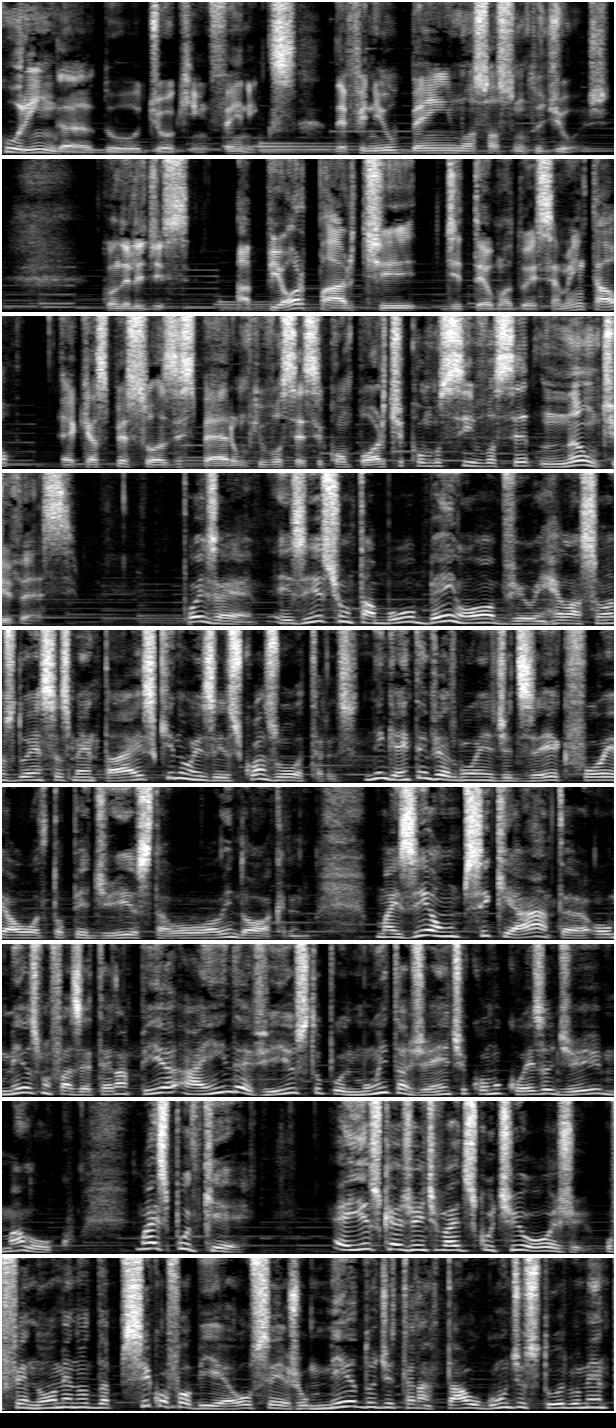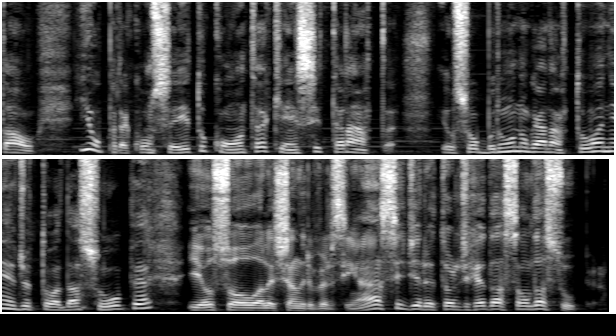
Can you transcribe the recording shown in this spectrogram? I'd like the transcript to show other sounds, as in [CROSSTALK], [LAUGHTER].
Coringa do Joaquin Phoenix definiu bem nosso assunto de hoje. Quando ele disse: A pior parte de ter uma doença mental é que as pessoas esperam que você se comporte como se você não tivesse. Pois é, existe um tabu bem óbvio em relação às doenças mentais que não existe com as outras. Ninguém tem vergonha de dizer que foi ao ortopedista ou ao endócrino, mas ir a um psiquiatra ou mesmo fazer terapia ainda é visto por muita gente como coisa de maluco. Mas por quê? É isso que a gente vai discutir hoje, o fenômeno da psicofobia, ou seja, o medo de tratar algum distúrbio mental e o preconceito contra quem se trata. Eu sou Bruno Garatoni, editor da Super. E eu sou o Alexandre Versinhassi, diretor de redação da Super.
